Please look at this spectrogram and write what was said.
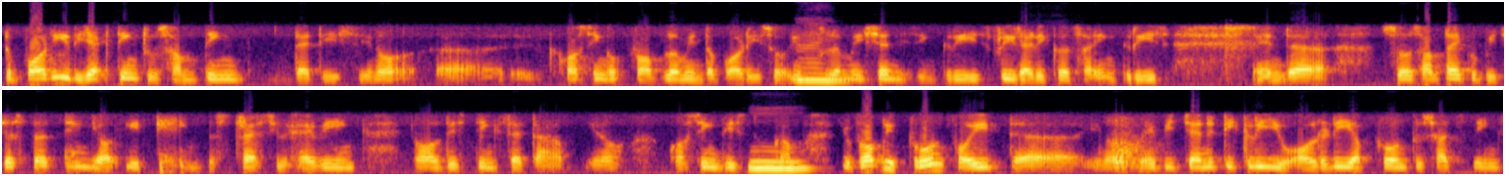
the body reacting to something that is, you know, uh, causing a problem in the body. So right. inflammation is increased, free radicals are increased, and uh, so sometimes it could be just the thing you're eating, the stress you're having, all these things that are, you know, causing this mm. to come. You're probably prone for it, uh, you know, maybe genetically you already are prone to such things,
